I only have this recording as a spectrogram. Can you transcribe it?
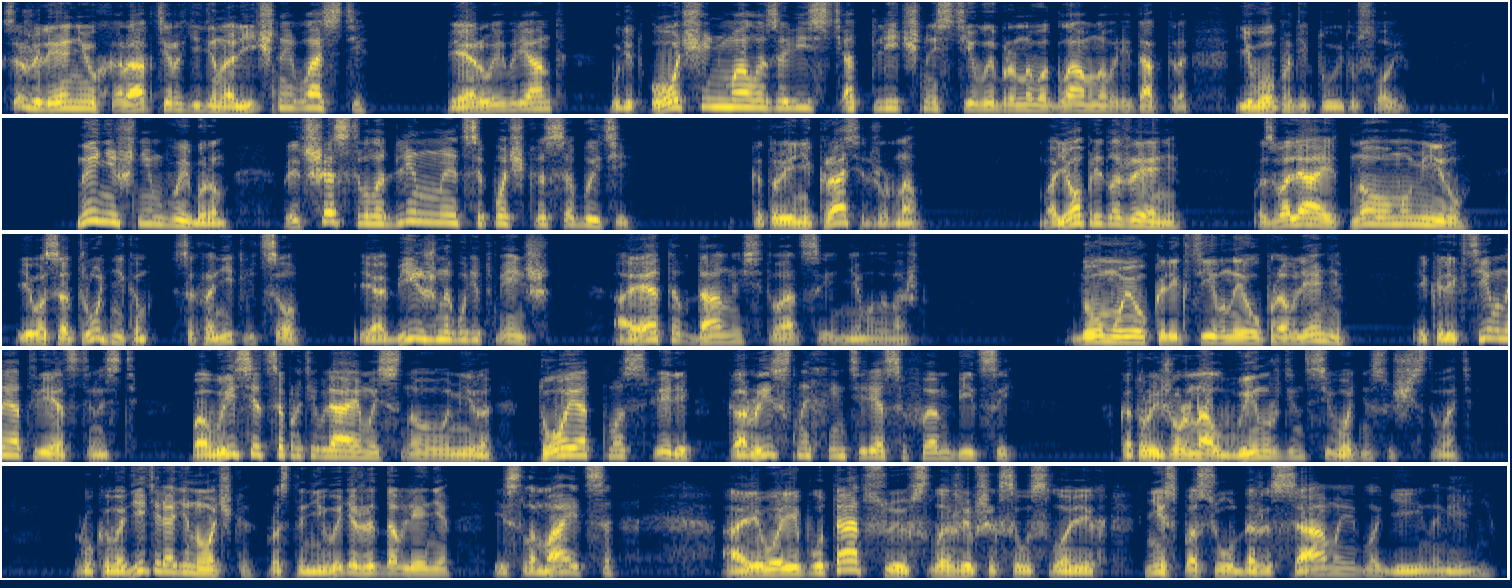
К сожалению, характер единоличной власти, первый вариант, будет очень мало зависеть от личности выбранного главного редактора, его продиктуют условия. Нынешним выборам предшествовала длинная цепочка событий, которые не красят журнал. Мое предложение позволяет новому миру, его сотрудникам сохранить лицо, и обиженно будет меньше, а это в данной ситуации немаловажно. Думаю, коллективное управление и коллективная ответственность повысят сопротивляемость нового мира той атмосфере корыстных интересов и амбиций, в которой журнал вынужден сегодня существовать. Руководитель-одиночка просто не выдержит давления и сломается, а его репутацию в сложившихся условиях не спасут даже самые благие намерения.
